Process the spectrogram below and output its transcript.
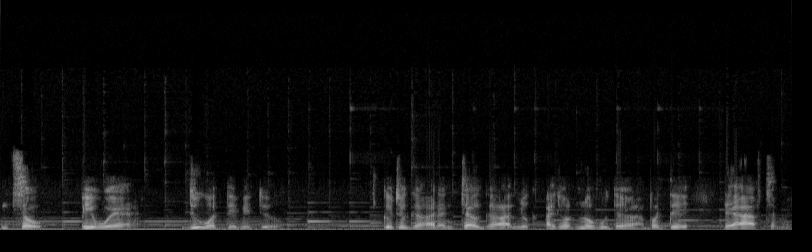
and so beware. Do what David do. Go to God and tell God, look, I don't know who they are, but they they're after me.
